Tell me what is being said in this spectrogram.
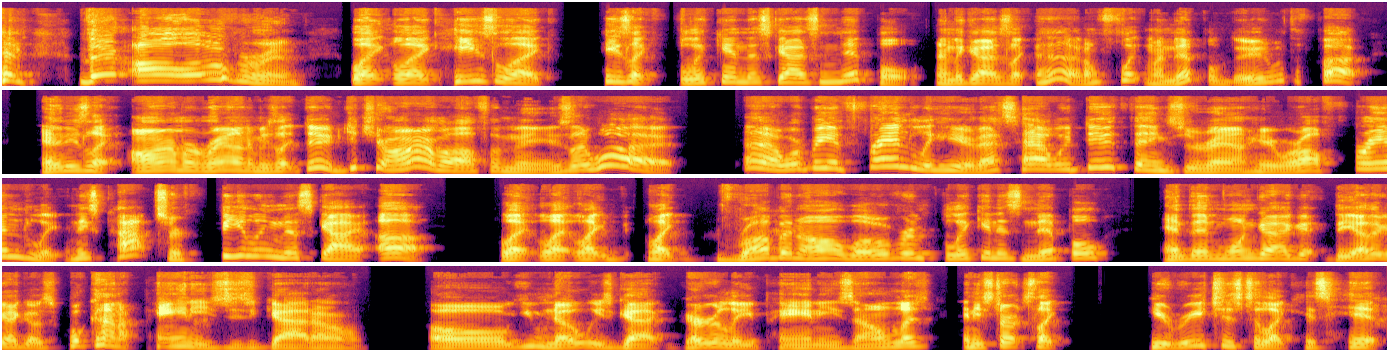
And they're all over him. Like like he's like he's like flicking this guy's nipple and the guy's like oh don't flick my nipple dude. What the fuck? And he's like arm around him. He's like dude get your arm off of me. He's like what? Oh, we're being friendly here. That's how we do things around here. We're all friendly. And these cops are feeling this guy up like like like like rubbing all over and flicking his nipple and then one guy the other guy goes what kind of panties has he got on oh you know he's got girly panties on let's and he starts like he reaches to like his hip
